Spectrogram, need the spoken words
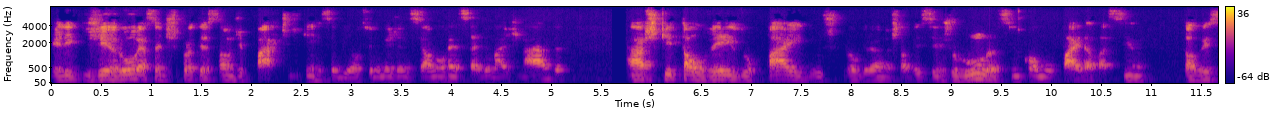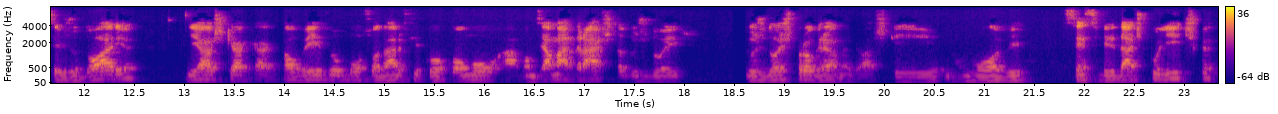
Ele gerou essa desproteção de parte de quem recebia o auxílio emergencial, não recebe mais nada Acho que talvez o pai dos programas, talvez seja o Lula, assim como o pai da vacina, talvez seja o Dória, e acho que a, a, talvez o Bolsonaro ficou como, a, vamos dizer, a madrasta dos dois, dos dois programas. Eu acho que não houve sensibilidade política.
